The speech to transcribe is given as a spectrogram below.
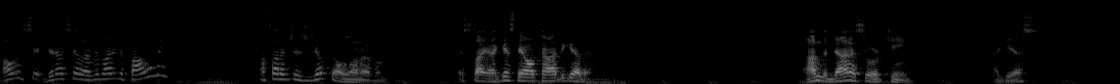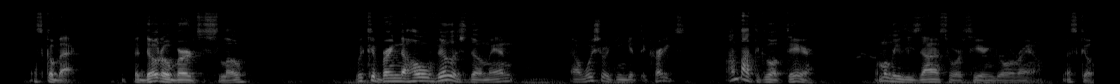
I said, did I tell everybody to follow me? I thought I just jumped on one of them. It's like, I guess they all tied together. I'm the dinosaur king. I guess. Let's go back. The dodo birds are slow. We could bring the whole village though, man. I wish we can get the crates. I'm about to go up there. I'm gonna leave these dinosaurs here and go around. Let's go.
